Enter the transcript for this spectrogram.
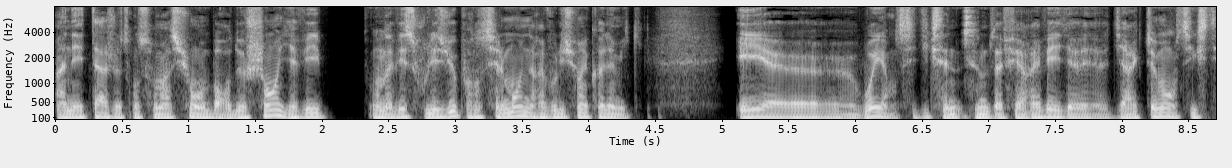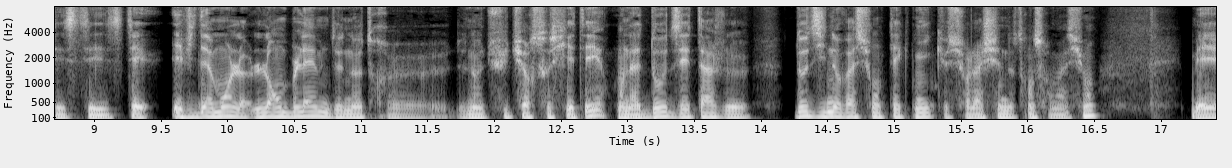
un étage de transformation en bord de champ, il y avait, on avait sous les yeux potentiellement une révolution économique. Et euh, oui, on s'est dit que ça, nous a fait rêver euh, directement. On s'est dit que c'était- évidemment le- l'emblème de notre euh, de notre future société. On a d'autres étages, d'autres innovations techniques sur la chaîne de transformation. Mais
